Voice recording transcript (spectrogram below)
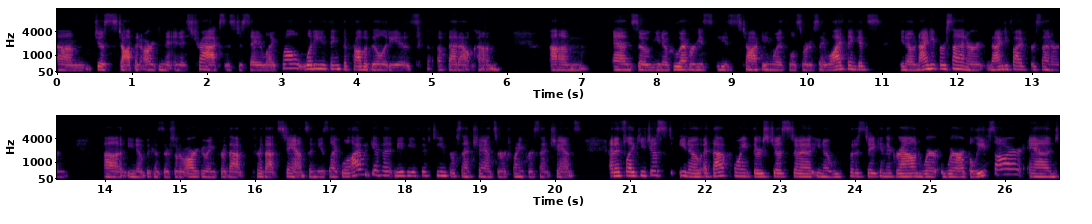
um, just stop an argument in its tracks is to say like well what do you think the probability is of that outcome? Um, and so you know whoever he's he's talking with will sort of say well i think it's you know 90% or 95% or uh, you know because they're sort of arguing for that for that stance and he's like well i would give it maybe a 15% chance or a 20% chance and it's like you just you know at that point there's just a you know we've put a stake in the ground where where our beliefs are and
